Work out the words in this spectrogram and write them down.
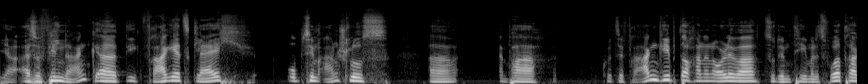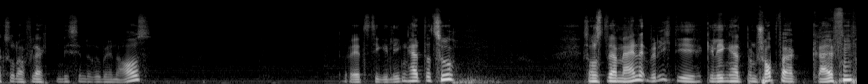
Ja, also vielen Dank. Äh, die Frage jetzt gleich, ob es im Anschluss äh, ein paar kurze Fragen gibt, auch an den Oliver zu dem Thema des Vortrags oder vielleicht ein bisschen darüber hinaus. Da wäre jetzt die Gelegenheit dazu. Sonst wäre meine, würde ich die Gelegenheit beim Shop ergreifen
